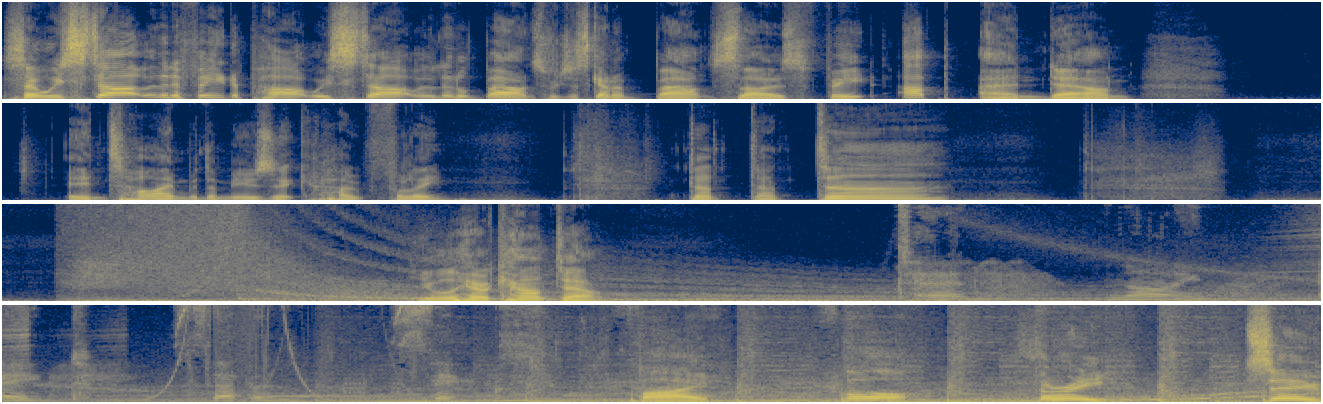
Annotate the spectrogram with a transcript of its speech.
So we start with the feet apart. We start with a little bounce. We're just going to bounce those feet up and down in time with the music, hopefully. Dun, dun, dun. You will hear a countdown. 10, 9, 8, 7, 6, 5, 4, 3, 2,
